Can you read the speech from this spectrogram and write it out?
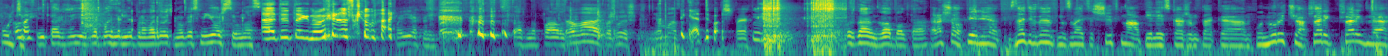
пультик. Ой. И также есть дополнительный проводочек. Много смеешься у нас. А ты так много разговариваешь. Поехали. Ставь на паузу. Давай, подмышка. Я мазу. Я тоже. Поехали. Освобождаем два болта. Хорошо. Теперь, ребят, знаете, вот это называется shift knob, или, скажем так, э, ну, рычаг. Шарик, шарик для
